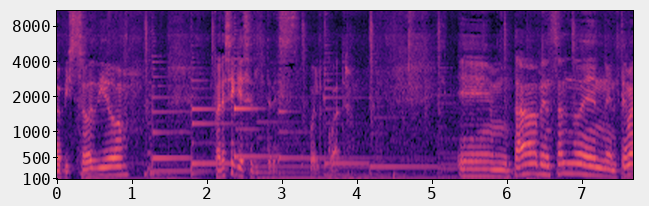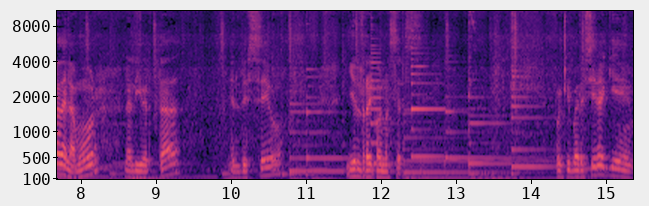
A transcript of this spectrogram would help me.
episodio. Parece que es el 3 o el 4. Em, estaba pensando en el tema del amor, la libertad, el deseo y el reconocerse. Porque pareciera que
